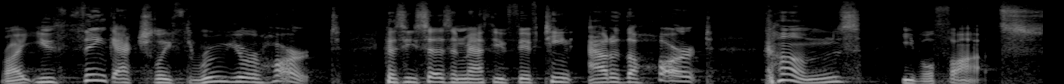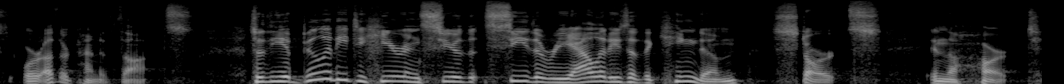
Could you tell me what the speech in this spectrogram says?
right? You think actually through your heart. Because he says in Matthew 15, out of the heart comes evil thoughts or other kind of thoughts. So the ability to hear and see the, realities of the kingdom starts in the heart.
